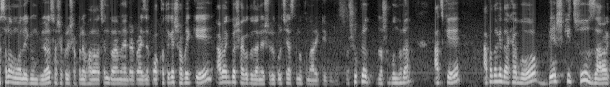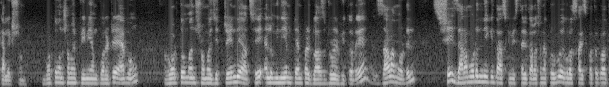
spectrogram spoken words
আসসালামু আলাইকুম ভিউয়ার্স, আশা করি সকলে ভালো আছেন। দয়ামা এন্টারপ্রাইজের পক্ষ থেকে সবাইকে আরও একবার স্বাগত জানিয়ে শুরু করছি আজকে নতুন আরেকটি ভিডিও তো সুপ্রিয় দর্শক বন্ধুরা, আজকে আপনাদেরকে দেখাবো বেশ কিছু জারার কালেকশন বর্তমান সময় প্রিমিয়াম কোয়ালিটির এবং বর্তমান সময় যে ট্রেন্ডে আছে অ্যালুমিনিয়াম টেম্পার গ্লাস ডোরের ভিতরে জারা মডেল সেই জারা মডেল নিয়ে কিন্তু আজকে বিস্তারিত আলোচনা করব। এগুলো সাইজ কত কত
